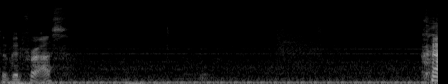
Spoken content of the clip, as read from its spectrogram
so good for us. you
